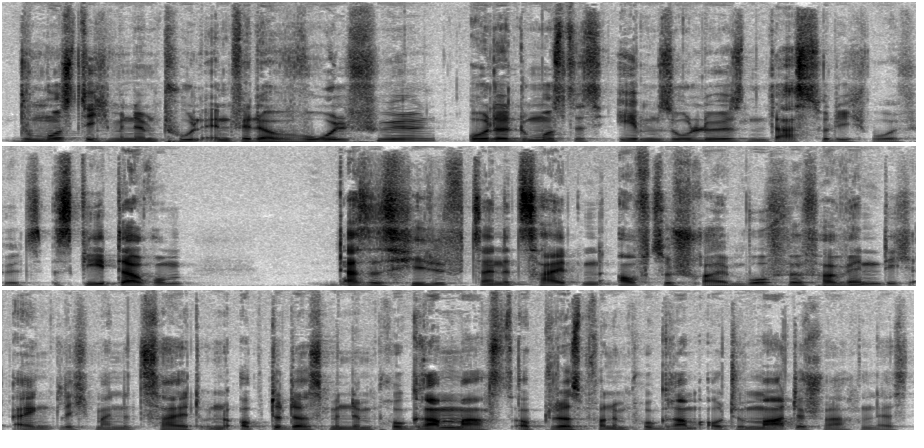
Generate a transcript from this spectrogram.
du musst dich mit einem Tool entweder wohlfühlen oder du musst es eben so lösen, dass du dich wohlfühlst. Es geht darum, dass es hilft, seine Zeiten aufzuschreiben. Wofür verwende ich eigentlich meine Zeit? Und ob du das mit einem Programm machst, ob du das von einem Programm automatisch machen lässt,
